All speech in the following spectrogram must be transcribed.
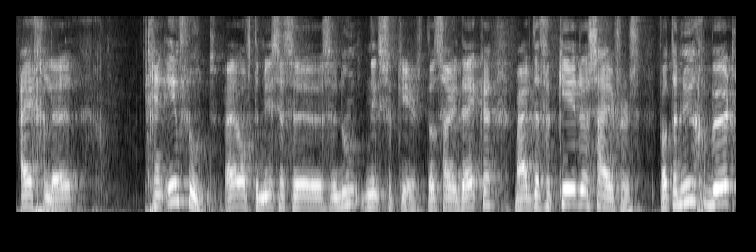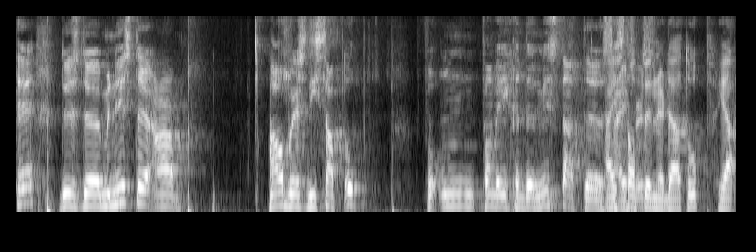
eigenlijk geen invloed. Hè? Of tenminste, ze, ze doen niks verkeerd. Dat zou je denken. Maar hij heeft de verkeerde cijfers. Wat er nu gebeurt, hè? Dus de minister Ar- Albers, die stapt op... Voor, om, vanwege de misdaadcijfers. Hij stapt inderdaad op, ja.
